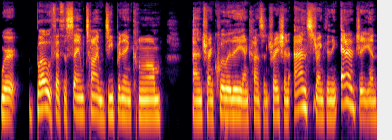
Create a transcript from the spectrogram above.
we're both at the same time deepening calm and tranquility and concentration, and strengthening energy and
